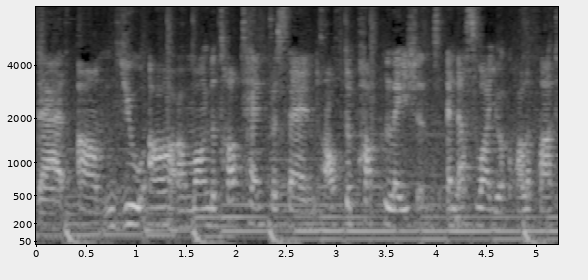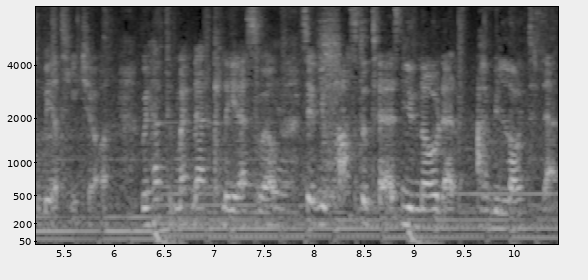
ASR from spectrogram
that um, you are among the top 10% of the populations, and that's why you're qualified to be a teacher. We have to make that clear as well. Yeah. So if you pass the test, you know that I belong to that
